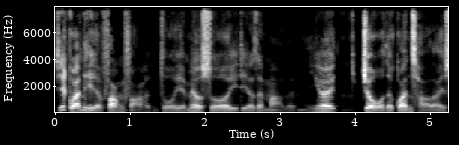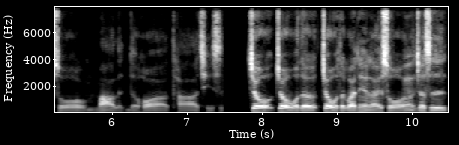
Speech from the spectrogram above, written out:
其实管理的方法很多，也没有说一定要在骂人。因为就我的观察来说，骂人的话，他其实就就我的就我的观念来说啊，就是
